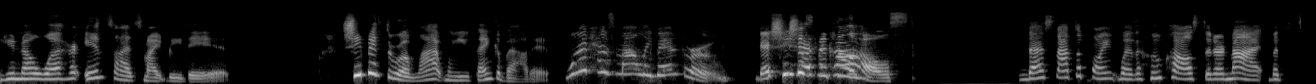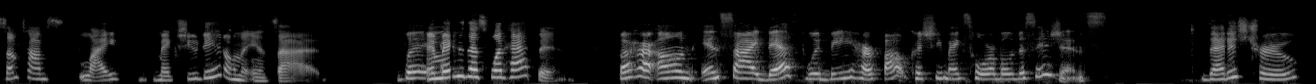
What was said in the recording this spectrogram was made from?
you know what? Her insides might be dead. she's been through a lot when you think about it. What has Molly been through that she She's hasn't been through caused? That's not the point whether who caused it or not, but sometimes life makes you dead on the inside. But And maybe that's what happened. but her own inside death would be her fault because she makes horrible decisions. That is true.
